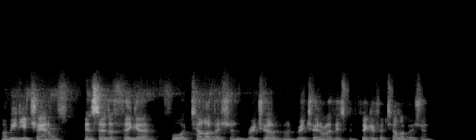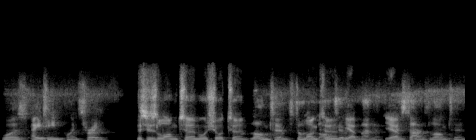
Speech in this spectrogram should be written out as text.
or media channels. And so the figure for television, return, return on investment figure for television was 18.3. This is long term or short term? Long term, still long term. Yep. At the moment. Yep. Start with long term.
